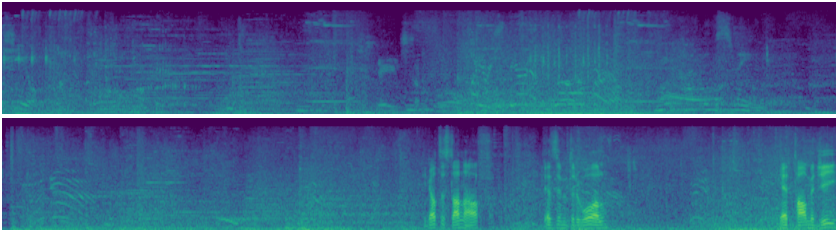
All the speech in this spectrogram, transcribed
Shield. He got the stun off. Gets him to the wall. Get Tommy G.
